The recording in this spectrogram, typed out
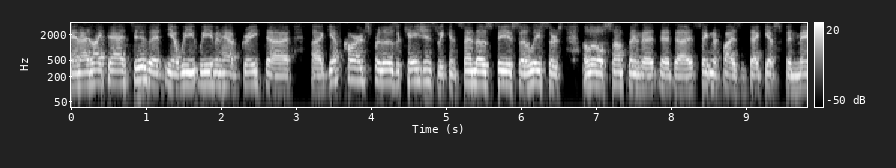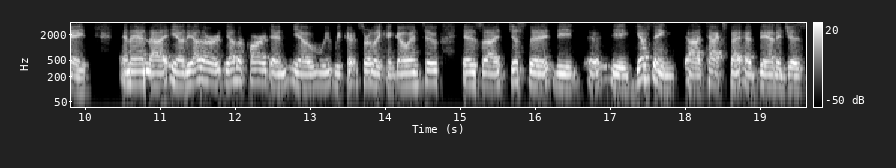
And I'd like to add too that you know we we even have great uh, uh, gift cards for those occasions. We can send those to you, so at least there's a little something that that uh, signifies that that gift's been made. And then, uh, you know, the other the other part, and you know, we, we certainly can go into is uh, just the the uh, the gifting tax advantages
